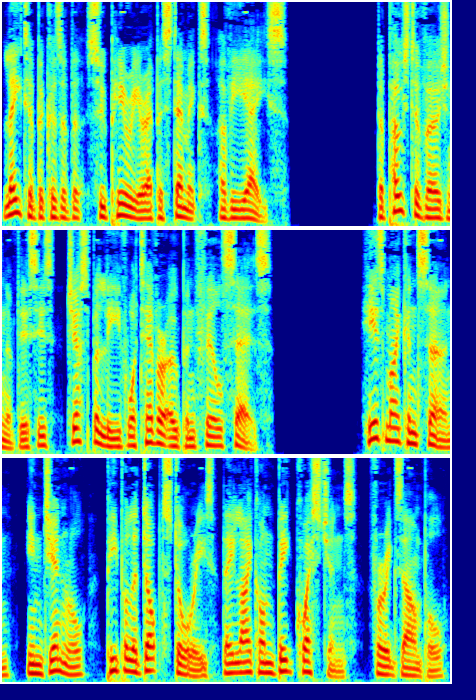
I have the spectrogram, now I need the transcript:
later because of the superior epistemics of EAs. The poster version of this is just believe whatever Open Phil says. Here's my concern in general, people adopt stories they like on big questions, for example,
